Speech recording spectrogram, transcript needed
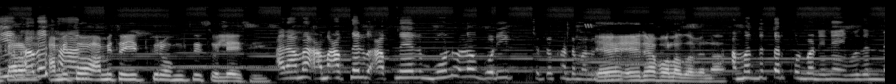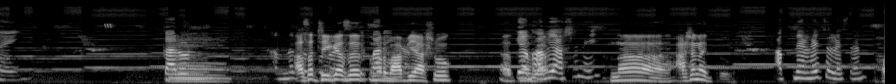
কীভাবে আমি তো আমি তো ঈদ করে অমনিতেই চলে আইছি। আর আমার আমার- আপনার আপনার বোন হলো গরিব ছোটখাটো মানুষ। এটা বলা যাবে না। আমাদের তো কোরবানি নেই বুঝেন নাই। কারণ হুম। আমরা তো আচ্ছা ঠিক আছে তোমার ভাবি আসুক। আহ, কে ভাবি আসেনি না আসে নাই তো? আপনার হয়ে চলেছেন? হ।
